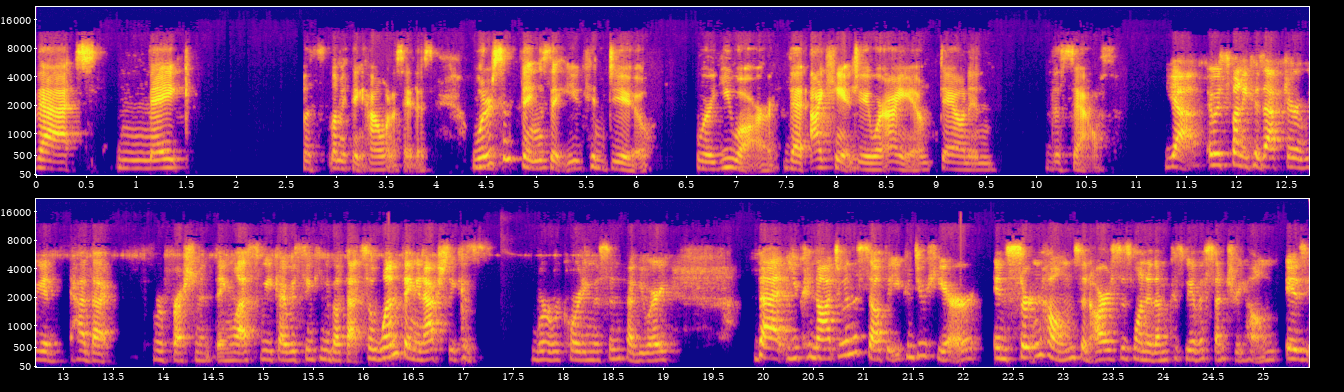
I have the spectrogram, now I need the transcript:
that make let's let me think how I want to say this. What are some things that you can do where you are that I can't do where I am down in the south? Yeah, it was funny because after we had had that refreshment thing last week, I was thinking about that. So one thing, and actually because we're recording this in February, that you cannot do in the south that you can do here in certain homes, and ours is one of them because we have a century home, is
